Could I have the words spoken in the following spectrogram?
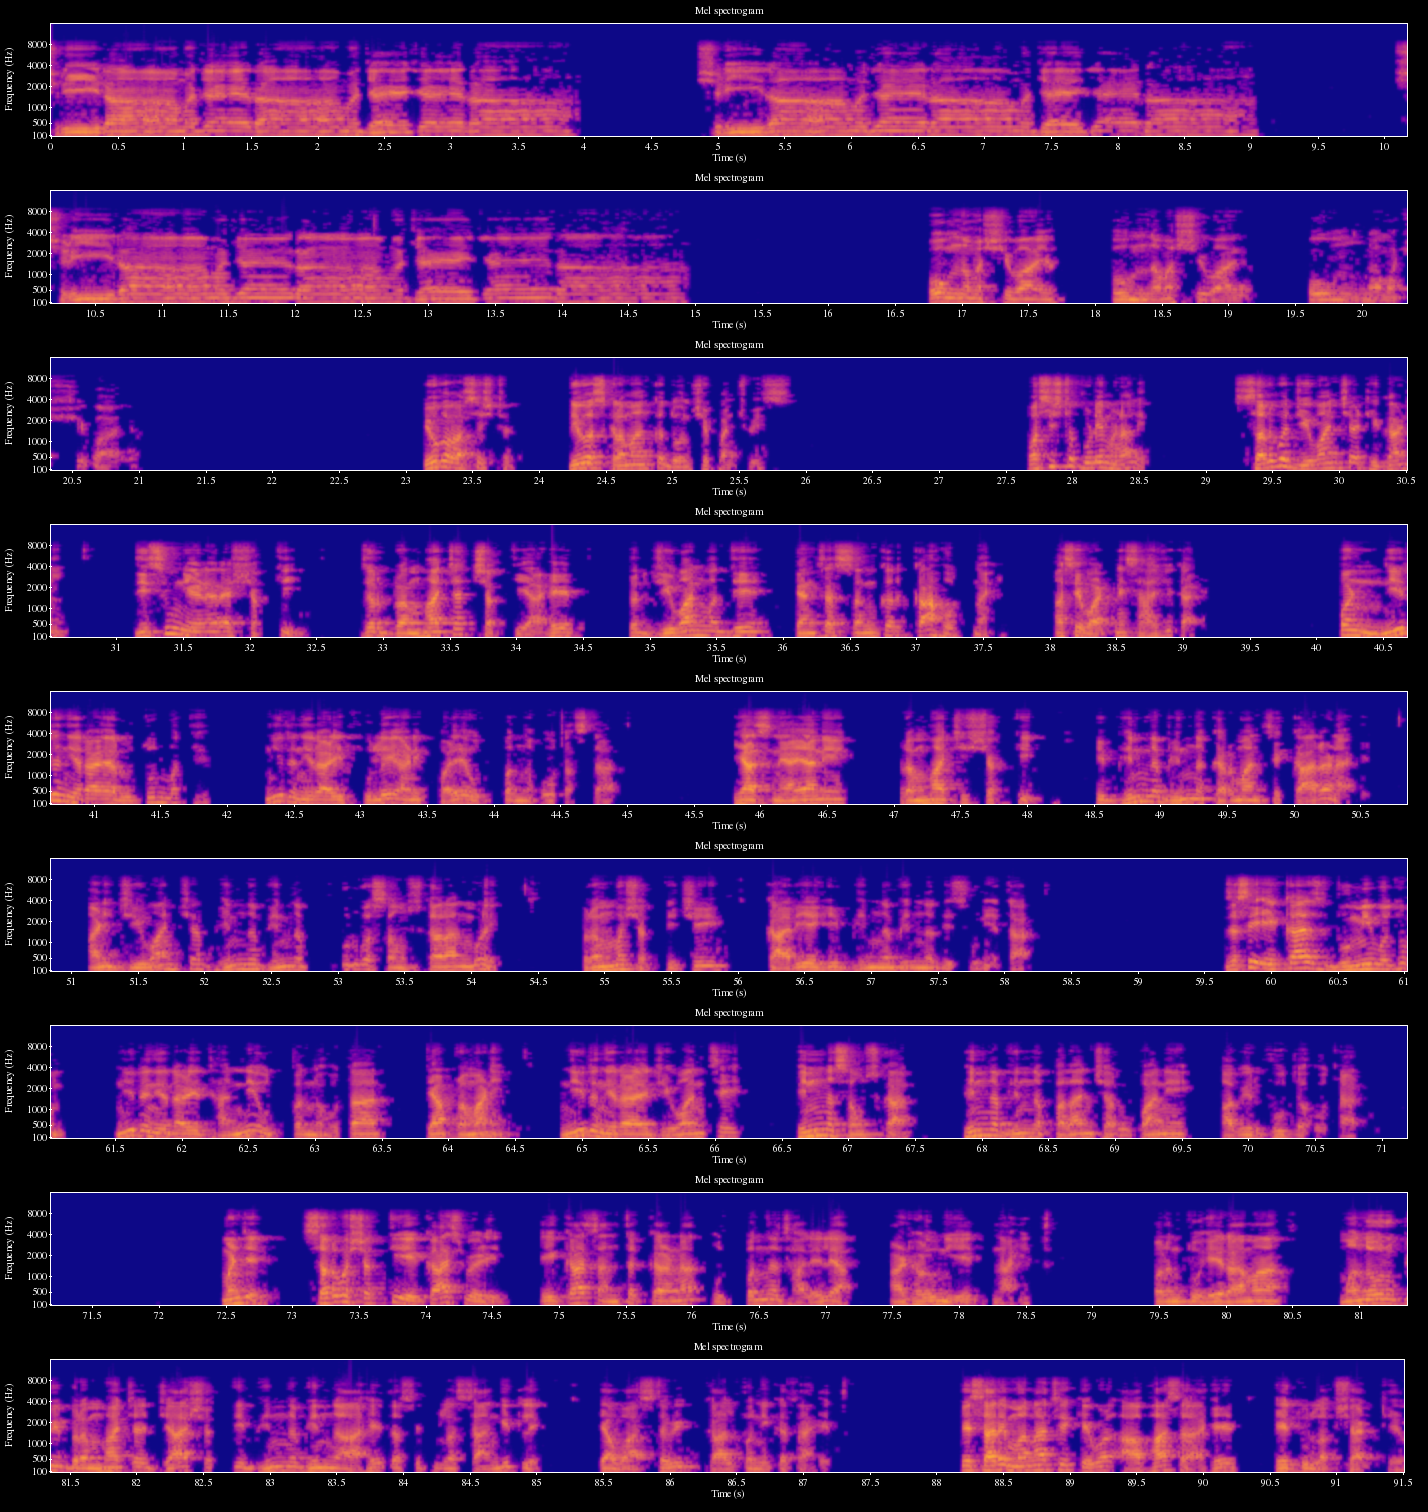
श्रीराम जय राम जय जय राम। श्रीराम जय राम जय जय राम। श्रीराम जय राम जय जय राम। ओम नमः शिवाय ओम नमः शिवाय ओम नमः शिवाय। योग वासिष्ठ दिवस क्रमांक दोनशे पंचवीस। वसिष्ठ पुढे म्हणाले सर्व जीवांच्या ठिकाणी दिसून येणाऱ्या शक्ती जर ब्रह्माच्याच शक्ती आहेत तर जीवांमध्ये त्यांचा संकर का होत नाही असे वाटणे साहजिक आहे. पण निरनिराळ्या ऋतूंमध्ये निरनिराळी फुले आणि फळे उत्पन्न होत असतात. ह्याच न्यायाने ब्रह्माची शक्ती ही भिन्न भिन्न कर्मांचे कारण आहे आणि जीवांच्या भिन्न भिन्न पूर्व संस्कारांमुळे ब्रह्मशक्तीची कार्यही भिन्न भिन्न दिसून येतात. जसे एकाच भूमीमधून निरनिराळे धान्य उत्पन्न होतात त्याप्रमाणे निरनिराळ्या जीवांचे भिन्न संस्कार भिन्न भिन्न फलांच्या रूपाने आविर्भूत होतात. म्हणजे सर्व शक्ती एकाच वेळी एकाच अंतःकरणात उत्पन्न झालेल्या आढळून येत नाहीत. परंतु हे रामा मनोरूपी ब्रह्माच्या ज्या शक्ती भिन्न भिन्न आहेत असे तुला सांगितले त्या वास्तविक काल्पनिकच आहेत. ते सारे मनाचे केवळ आभास आहेत हे तू लक्षात ठेव.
